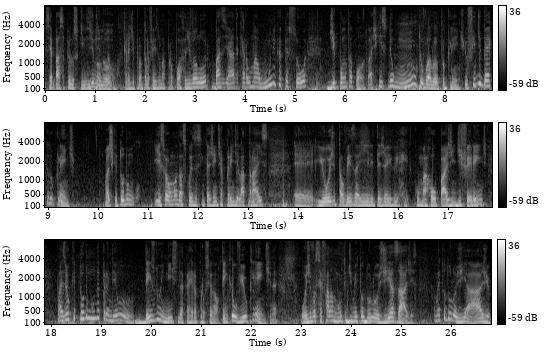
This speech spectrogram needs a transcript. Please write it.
você passa pelos 15 de, De novo. novo. Então, a Crédito Pronto ela fez uma proposta de valor baseada que era uma única pessoa de ponta a ponta. Acho que isso deu muito valor para o cliente. E o feedback do cliente, eu acho que todo isso é uma das coisas assim que a gente aprende lá atrás é, e hoje talvez aí ele esteja com uma roupagem diferente, mas é o que todo mundo aprendeu desde o início da carreira profissional. Tem que ouvir o cliente, né? Hoje você fala muito de metodologias ágeis. A metodologia ágil,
